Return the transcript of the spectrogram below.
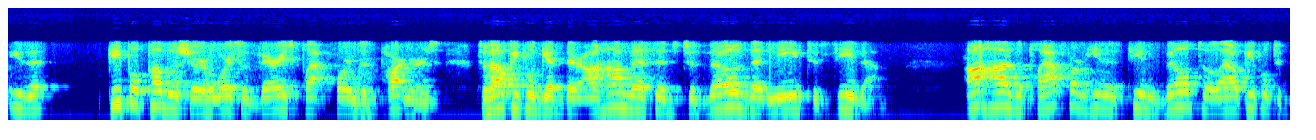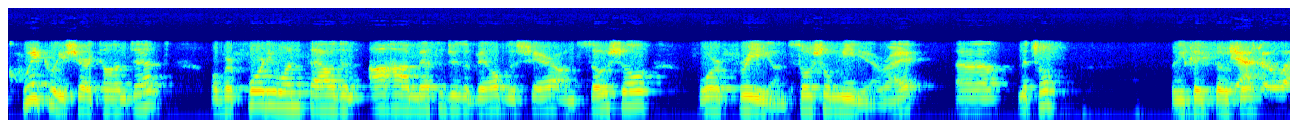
he's a people publisher who works with various platforms and partners to help people get their AHA message to those that need to see them. AHA is a platform he and his team built to allow people to quickly share content. Over 41,000 AHA messages available to share on social for free, on social media, right, uh, Mitchell? When you say social? Yeah, so uh,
